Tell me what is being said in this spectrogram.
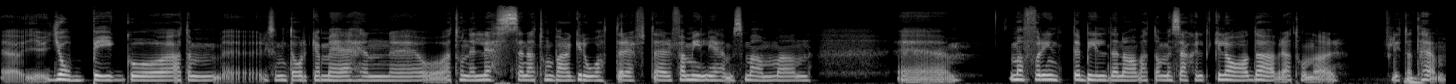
eh, jobbig och att de liksom inte orkar med henne och att hon är ledsen, att hon bara gråter efter familjehemsmamman man får inte bilden av att de är särskilt glada över att hon har flyttat hem.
